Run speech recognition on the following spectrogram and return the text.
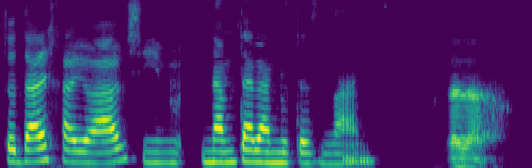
תודה לך יואב שהנמת לנו את הזמן. תודה לך.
